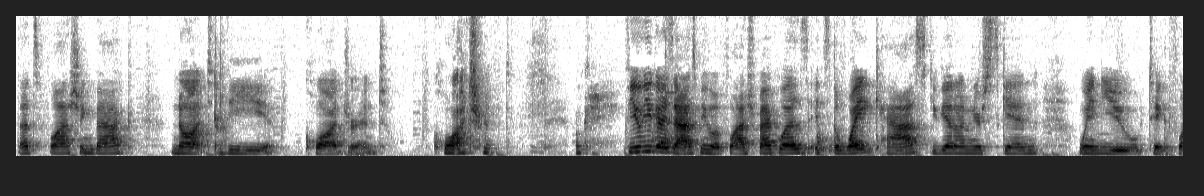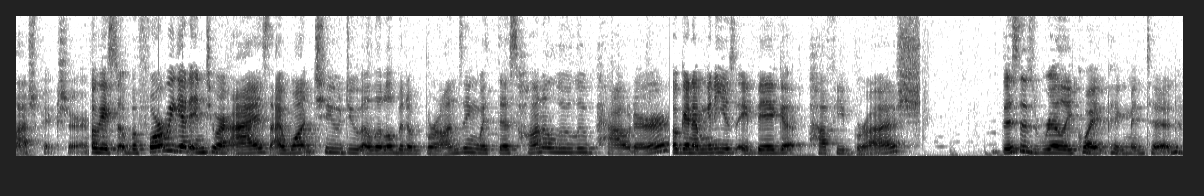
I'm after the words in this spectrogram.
that's flashing back, not the quadrant. Quadrant. Okay. A few of you guys asked me what flashback was. It's the white cast you get on your skin when you take a flash picture. Okay, so before we get into our eyes, I want to do a little bit of bronzing with this Honolulu powder. Okay, and I'm gonna use a big puffy brush. This is really quite pigmented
